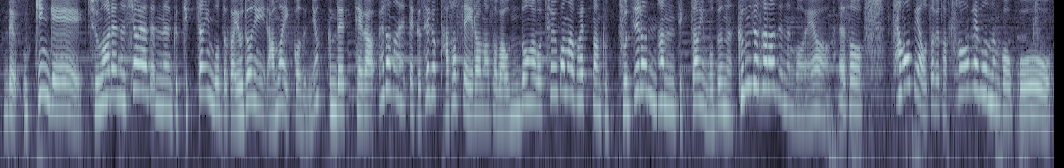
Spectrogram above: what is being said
근데 웃긴 게 주말에는 쉬어야 되는 그 직장인 모드가 여전히 남아 있거든요. 근데 제가 회사 다닐 때 그 새벽 5시에 일어나서 막 운동하고 출근하고 했던 그 부지런한 직장인 모드는 금세 사라지는 거예요. 그래서 창업이야 어차피 다 처음 해보는 거고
